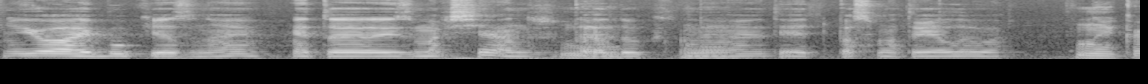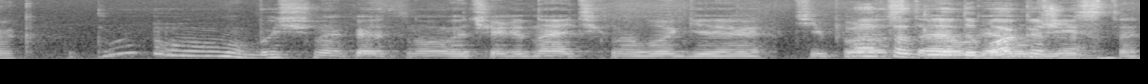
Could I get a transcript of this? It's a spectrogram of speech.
UI-book я знаю. Это из Марсиан же Да, продукт. да. Да, это я посмотрел его. Ну и как? Ну, обычная какая-то ну, очередная технология, типа Ну, это для галдиста.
